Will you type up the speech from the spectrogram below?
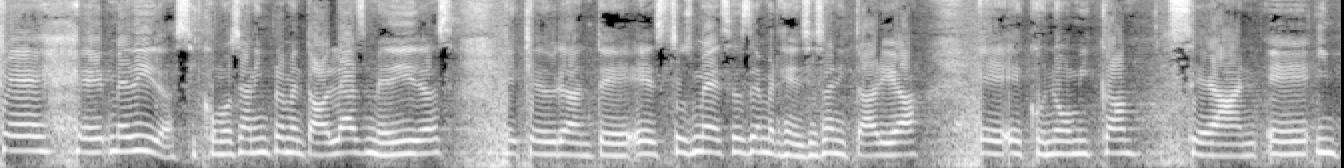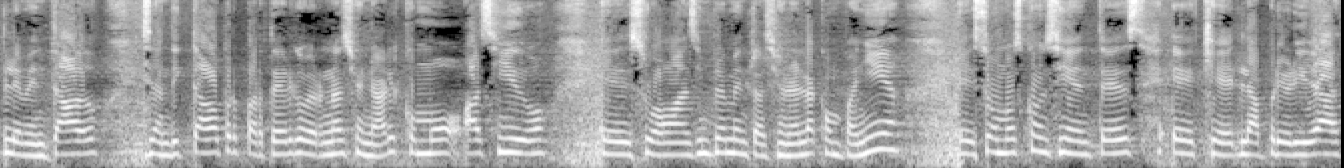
qué medidas y cómo se han implementado las medidas eh, que durante estos meses de emergencia sanitaria económica se han implementado y se han dictado por parte del Gobierno Nacional, cómo ha sido su avance e implementación en la compañía. somos conscientes que la prioridad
